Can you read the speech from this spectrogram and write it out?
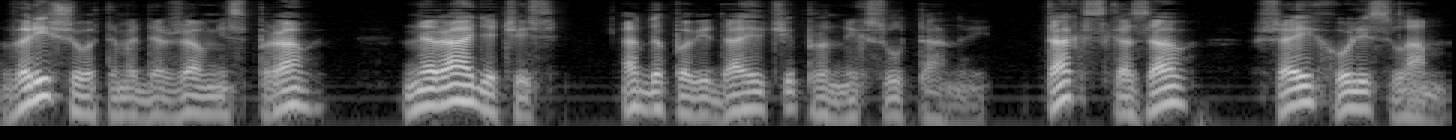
вирішуватиме державні справи, не радячись, а доповідаючи про них султанові. Так сказав шейхуль Іслам.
